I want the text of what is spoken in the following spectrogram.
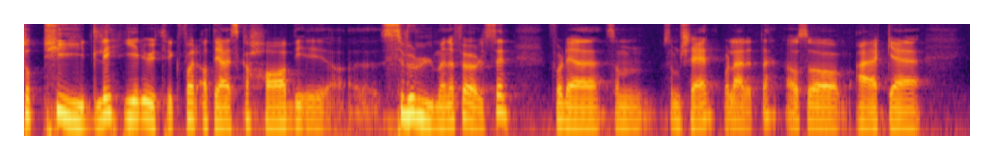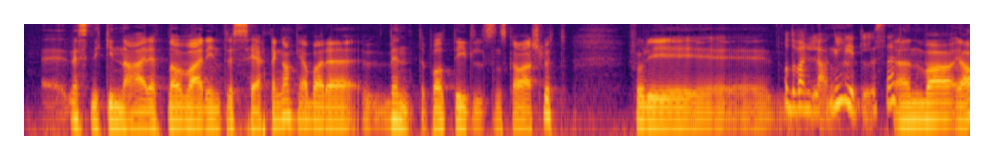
så tydelig gir uttrykk for at jeg skal ha de eh, svulmende følelser for det som, som skjer på lerretet. Og så er jeg ikke eh, nesten ikke i nærheten av å være interessert engang. Jeg bare venter på at lidelsen skal være slutt. Fordi Og det var en lang lidelse. var, Ja,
